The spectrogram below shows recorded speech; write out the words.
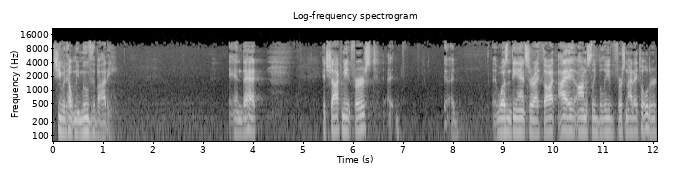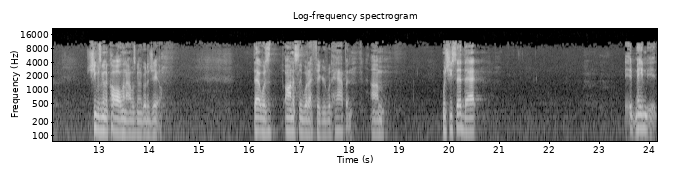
she would help me move the body. And that, it shocked me at first. I, I, it wasn't the answer I thought. I honestly believed the first night I told her she was going to call and I was going to go to jail. That was honestly what I figured would happen. Um, when she said that, it made me, it,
